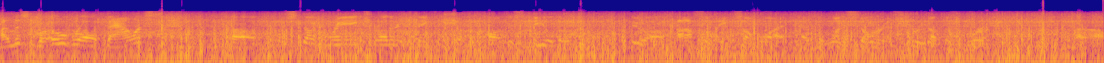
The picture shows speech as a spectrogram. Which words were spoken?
I listen for overall balance, um, stuck rings or other things that cause the steel to, to uh, oscillate somewhat as the one cylinder has screwed up doesn't work. Um,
